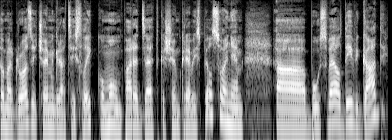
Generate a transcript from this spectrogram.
tomēr grozīt šo imigrācijas likumu un paredzēt, ka šiem Krievijas pilsoņiem uh, būs vēl divi gadi,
